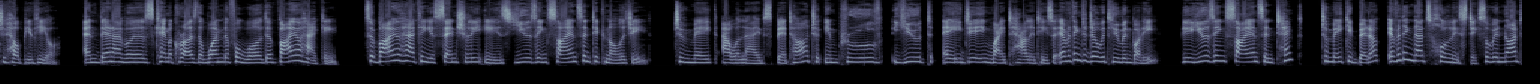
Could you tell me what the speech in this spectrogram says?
to help you heal. And then I was came across the wonderful world of biohacking. So biohacking essentially is using science and technology to make our lives better, to improve youth, aging, vitality. So everything to do with human body. We're using science and tech to make it better. Everything that's holistic. So we're not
